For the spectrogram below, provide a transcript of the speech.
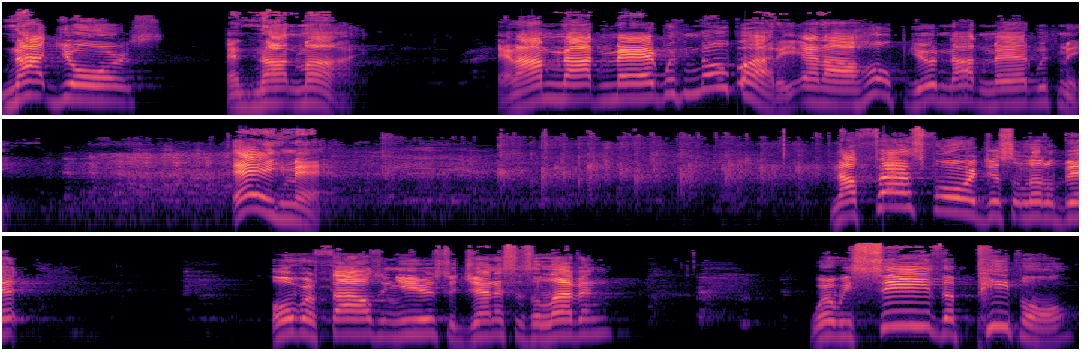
not yours and not mine. And I'm not mad with nobody, and I hope you're not mad with me. Amen. Now, fast forward just a little bit, over a thousand years to Genesis 11, where we see the people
